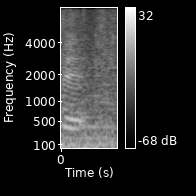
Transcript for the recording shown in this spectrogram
It.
